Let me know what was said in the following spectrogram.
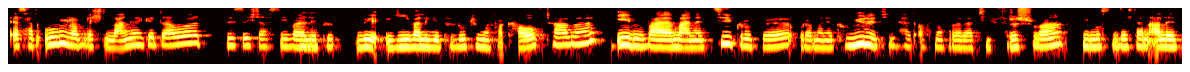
es hat unglaublich lange gedauert, bis ich das jeweilige, mhm. jeweilige Produkt immer verkauft habe. Eben weil meine Zielgruppe oder meine Community halt auch noch relativ frisch war. Die mussten sich dann alle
